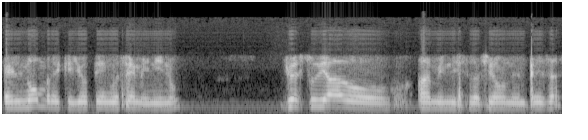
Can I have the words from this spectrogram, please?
el nombre que yo tengo es femenino. Yo he estudiado administración de empresas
